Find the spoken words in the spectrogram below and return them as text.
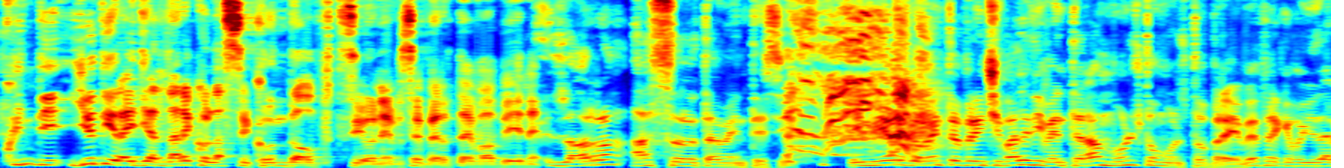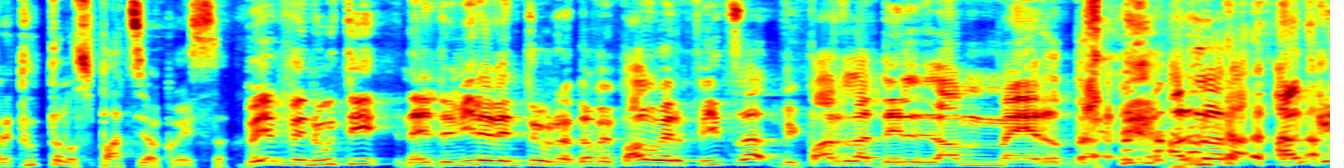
Quindi io direi di andare con la seconda opzione, se per te va bene. Lorro, assolutamente sì. Il mio argomento principale diventerà molto molto breve perché voglio dare tutto lo spazio a questo. Benvenuti nel 2021 dove Power Pizza vi parla della merda. Allora, anche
